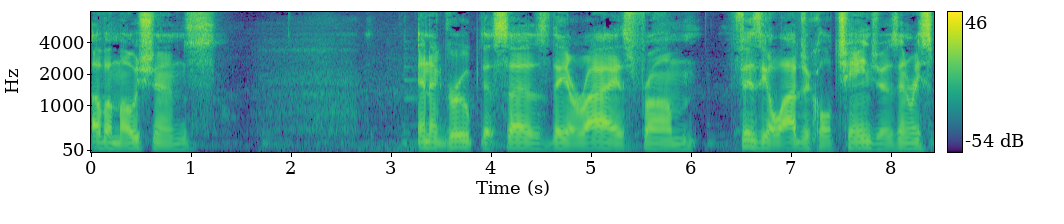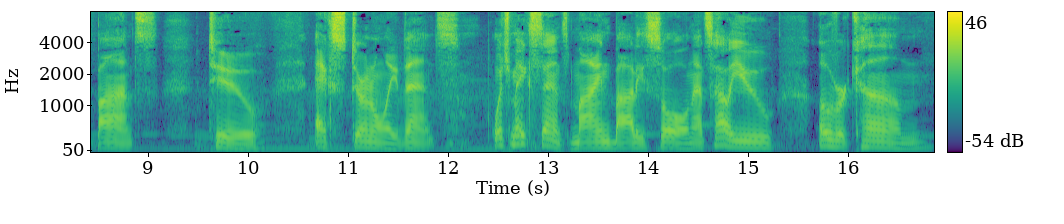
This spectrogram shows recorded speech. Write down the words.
of emotions in a group that says they arise from physiological changes in response to external events, which makes sense mind, body, soul. And that's how you overcome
